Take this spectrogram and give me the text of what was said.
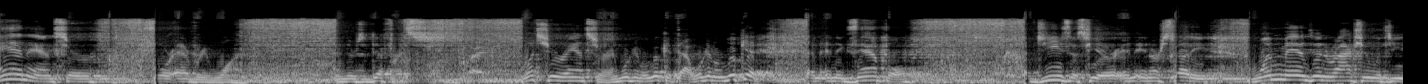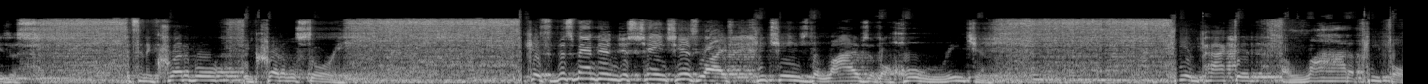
an answer for everyone. And there's a difference. Right. What's your answer? And we're going to look at that. We're going to look at an, an example of Jesus here in, in our study. One man's interaction with Jesus. It's an incredible, incredible story. Because this man didn't just change his life, he changed the lives of a whole region. He impacted a lot of people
